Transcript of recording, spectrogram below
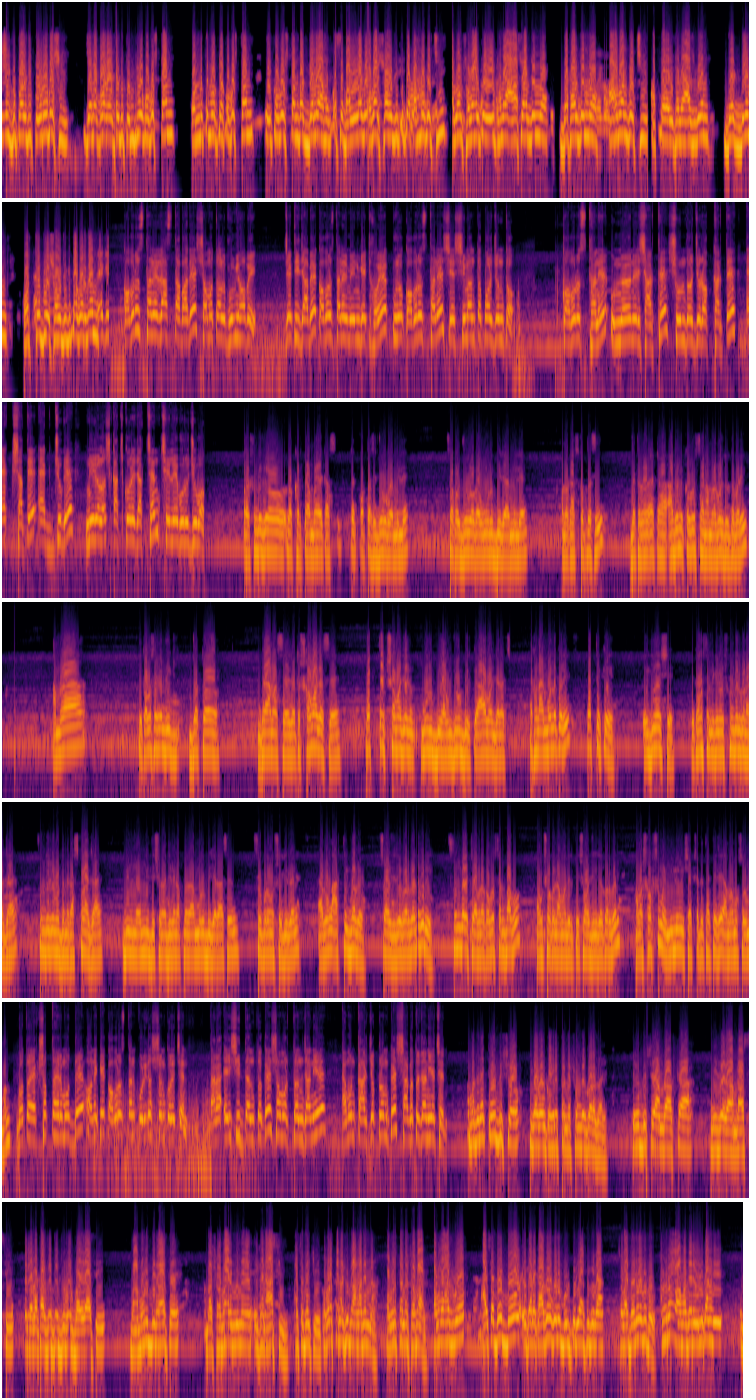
এই গোপালদি পৌরবাসী যেন বলে কেন্দ্রীয় কবরস্থান অন্যতম একটা কবরস্থান। এই কবরস্থানটা গেলে আমার কাছে ভালো লাগে। সবার সহযোগিতা কাম্য করছি এবং সবাইকে এইখানে আসার জন্য, দেখার জন্য আহ্বান করছি। আপনারা এখানে আসবেন, দেখবেন, অর্থ দিয়ে সহযোগিতা করবেন। কবরস্থানের রাস্তা বাদে সমতল ভূমি হবে, যেটি যাবে কবরস্থানের মেইন গেট হয়ে পুরো কবরস্থানের শেষ সীমান্ত পর্যন্ত। কবরস্থানের উন্নয়নের স্বার্থে সৌন্দর্য রক্ষার্থে একসাথে একযুগে নিরলস কাজ করে যাচ্ছেন ছেলে বুড়ো যুবক। সৌন্দর্য রক্ষার্থে আমরা কাজ করতেছি যুবকরা মিলে, সকল যুবক এবং মুরব্বীরা মিলে আমরা কাজ করতেছি, যাতে একটা আধুনিক কবরস্থান আমরা গড়ে তুলতে পারি। আমরা এই কবরস্থান কেন্দ্রিক যত গ্রাম আছে, যত সমাজ আছে, প্রত্যেক সমাজের মুরব্বী এবং যুবকদেরকে আহ্বান জানাচ্ছি। এখন আমি মনে করি প্রত্যেকে এগিয়ে এসে এই কবরস্থানকে কীভাবে সুন্দর করা যায়, সৌন্দর্যের মধ্যে কাজ করা যায়। বিভিন্ন নির্দেশনা দিবেন আপনারা, মুরব্বী যারা আছেন, সুপরামর্শ দিবেন এবং আর্থিকভাবে সহযোগিতা করবেন। করি সুন্দর একটি আমরা কবরস্থান পাবো এবং সকলে আমাদেরকে সহযোগিতা করবেন। আমরা সবসময় মিলেমিশে একসাথে থাকতে চাই, আমরা মুসলমান। গত এক সপ্তাহের মধ্যে অনেকে কবরস্থান পরিদর্শন করেছেন। তারা এই সিদ্ধান্তকে সমর্থন জানিয়ে এমন কার্যক্রমকে স্বাগত জানিয়েছেন। আমাদের একটা উদ্দেশ্য কীভাবে কবরস্থানটা সুন্দর করা যায়। এই উদ্দেশ্যে আমরা আজকে নিজেরা আমরা আসছি। এলাকার যত যুবক ভাইরা আছি বা মুরব্বীরা আছে, আমরা সবাই মিলে এখানে আসি। আচ্ছা দেখি, কবরস্থানটা শুধু আমাদের না, কবরস্থানটা সবার। সবাই আসব আচ্ছা দেখব, এখানে কাজেও কোনো ভুল করি আছে কিনা সবাই ধরিয়ে দিব। আমরাও আমাদের উলকান্দি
